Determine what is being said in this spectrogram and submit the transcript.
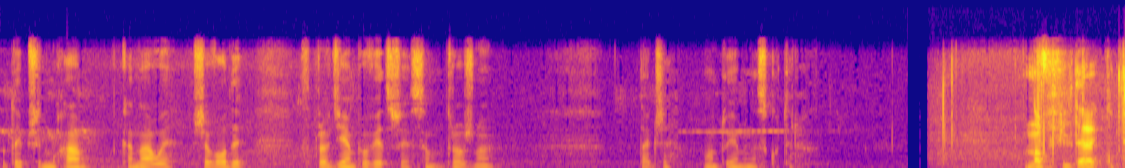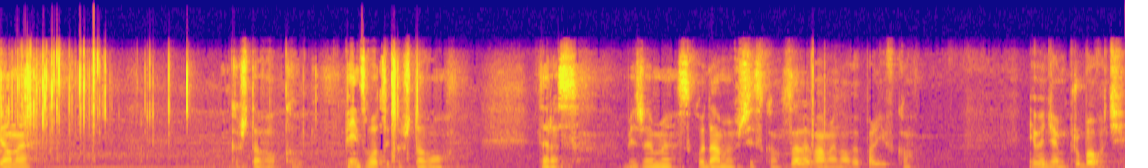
Tutaj przedmuchałem kanały, przewody. Sprawdziłem powietrze, są drożne. Także montujemy na skuter. Nowy filterek kupiony. Kosztował około 5 zł kosztował. Teraz bierzemy, składamy wszystko, zalewamy nowe paliwko i będziemy próbować.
